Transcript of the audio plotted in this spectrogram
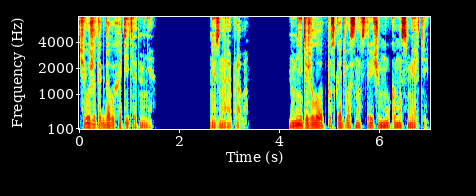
«Чего же тогда вы хотите от меня?» «Не знаю, право. Но мне тяжело отпускать вас навстречу мукам и смерти,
